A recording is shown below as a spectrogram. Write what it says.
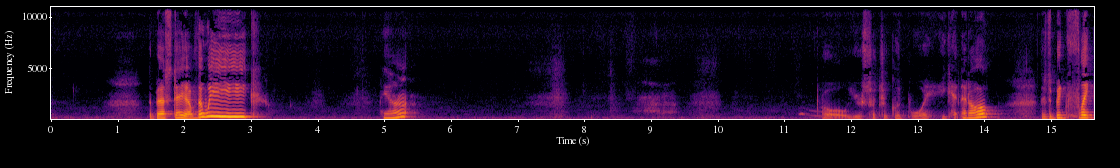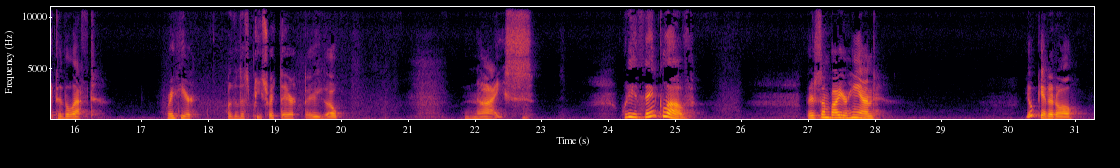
The best day of the week! Yeah? Oh, you're such a good boy. You getting it all? There's a big flake to the left. Right here. Look at this piece right there. There you go. Nice. What do you think, love? There's some by your hand. You'll get it all.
